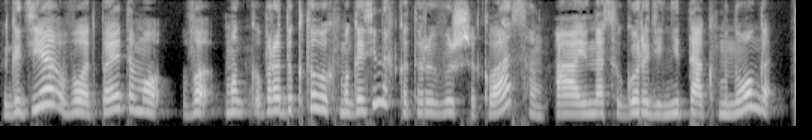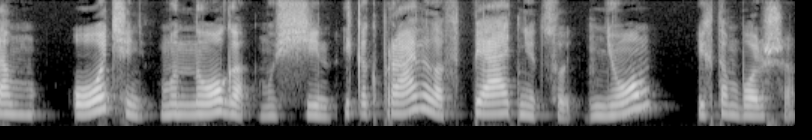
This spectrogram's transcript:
да. Где, вот, поэтому в продуктовых магазинах, которые выше классом, а у нас в городе не так много, там очень много мужчин. И, как правило, в пятницу днем их там больше.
